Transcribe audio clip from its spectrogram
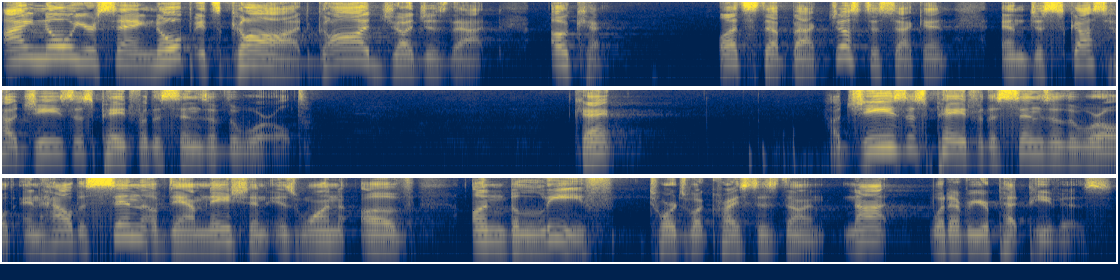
I know you're saying, nope, it's God. God judges that. Okay, let's step back just a second and discuss how Jesus paid for the sins of the world. Okay? How Jesus paid for the sins of the world and how the sin of damnation is one of unbelief towards what Christ has done, not whatever your pet peeve is.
